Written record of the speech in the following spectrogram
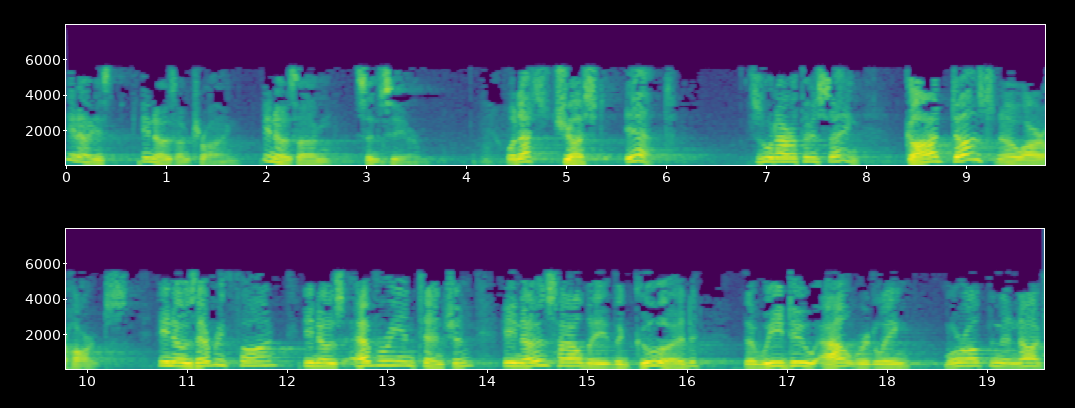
You know, He knows I'm trying. He knows I'm sincere. Well, that's just it. This is what Arthur is saying. God does know our hearts. He knows every thought. He knows every intention. He knows how the, the good that we do outwardly, more often than not,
